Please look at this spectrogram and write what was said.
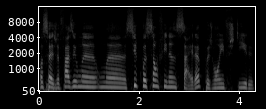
Ou seja, uhum. fazem uma, uma circulação financeira, depois vão investir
